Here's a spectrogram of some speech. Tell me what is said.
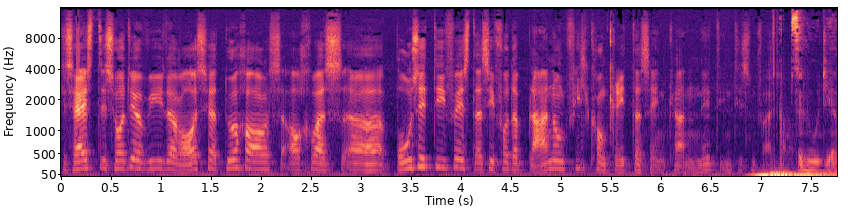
Das heißt, es hat ja, wie der raushört, durchaus auch was äh, Positives, dass ich vor der Planung viel konkreter sein kann, nicht in diesem Fall. Absolut, ja.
